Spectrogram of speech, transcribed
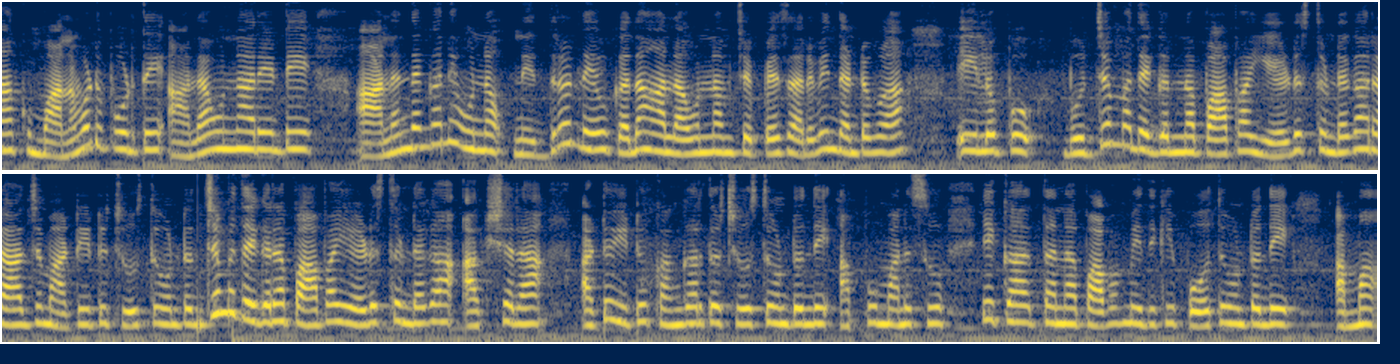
నాకు మనవడు పుడితే అలా ఉన్నారేంటి? ఆనందంగానే ఉన్నాం నిద్ర లేవు కదా అలా ఉన్నాం చెప్పేసి అరవింద్ అంటుగా ఈలోపు బుజ్జమ్మ దగ్గర ఉన్న పాప ఏడుస్తుండగా రాజ్యం అటు ఇటు చూస్తూ ఉంటుంది. బుజ్జమ్మ దగ్గర పాప ఏడుస్తుండగా అక్షర అటు ఇటు కంగారుతో చూస్తూ ఉంటుంది. అప్పు మనసు ఇక తన పాప మీదకి పోతూ ఉంటుంది. అమ్మ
